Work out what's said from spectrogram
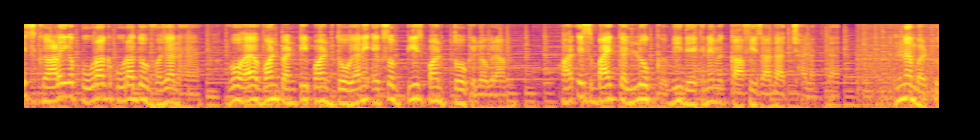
इस गाड़ी का पूरा का पूरा जो वज़न है। वो है 120.2 यानी 120.2 किलोग्राम। और इस बाइक का लुक भी देखने में काफ़ी ज़्यादा अच्छा लगता है। नंबर टू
